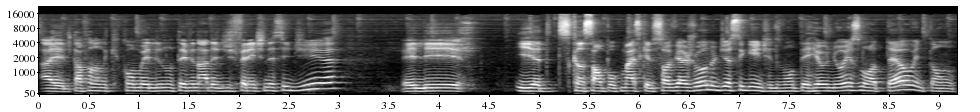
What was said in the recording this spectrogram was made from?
Aí, ele tá falando que como ele não teve nada de diferente nesse dia, ele ia descansar um pouco mais, que ele só viajou. No dia seguinte, eles vão ter reuniões no hotel, então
